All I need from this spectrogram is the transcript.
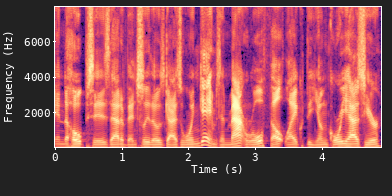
And the hopes is that eventually those guys will win games. And Matt Rhule felt like the young core he has here,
